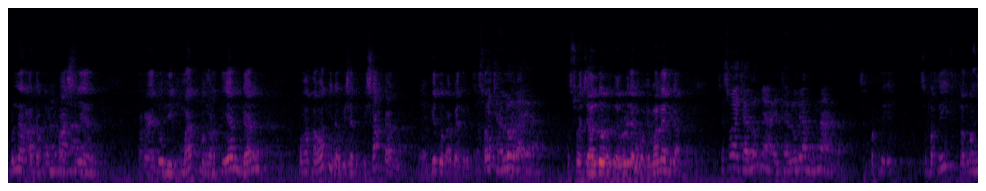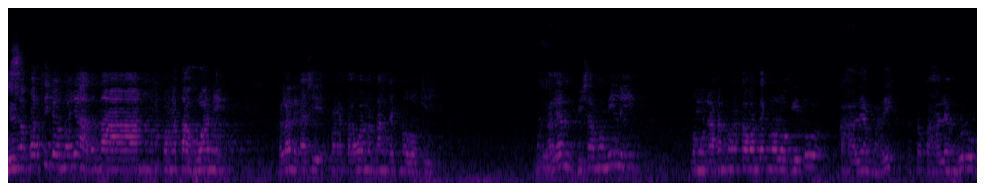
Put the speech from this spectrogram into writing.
benar ada kompasnya karena itu hikmat pengertian dan pengetahuan tidak bisa dipisahkan Ya. begitu Kak Patrick Sesuai jalur Kak ya. sesuai jalur jalur yang bagaimana ini Kak Sesuai jalurnya, ya, jalur yang benar. seperti seperti contohnya Seperti contohnya tentang pengetahuan nih. Kalian dikasih pengetahuan tentang teknologi. Nah, Ya. kalian bisa memilih menggunakan pengetahuan teknologi itu ke hal yang baik atau ke hal yang buruk.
